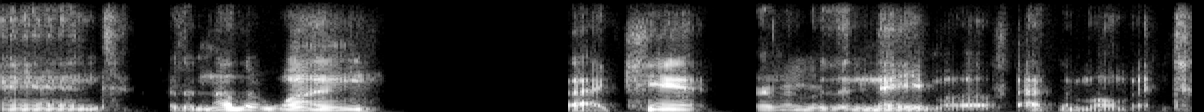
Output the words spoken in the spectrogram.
And there's another one that I can't remember the name of at the moment.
